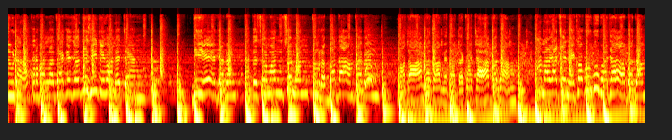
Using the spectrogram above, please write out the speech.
তুড়া হাতের পাল্লা থাকে যদি সিটি গলে চান দিয়ে যাবেন, তাতে সমান সমান তোমরা বাদাম পাবেন। বাদাম, বাদামে দাদা কাঁচা বাদাম। আমার কাছে নেই খবু ভাজা বাদাম।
